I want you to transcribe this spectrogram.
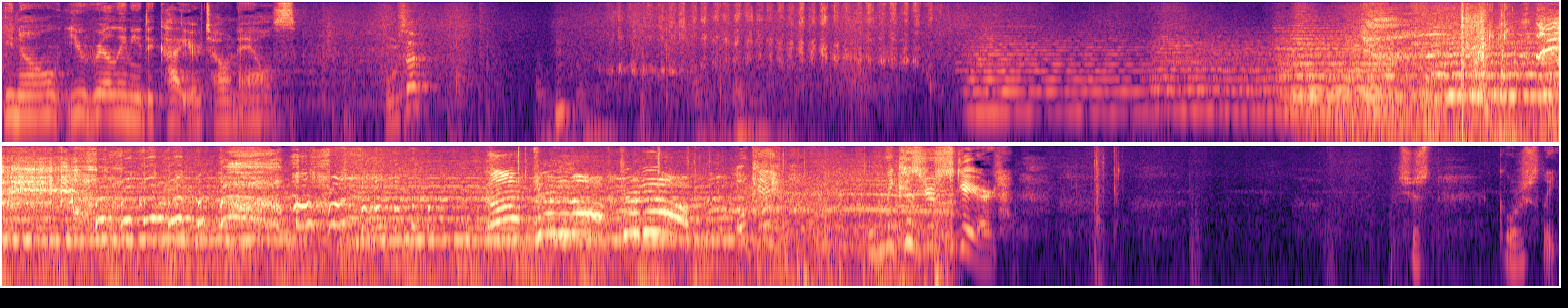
You know, you really need to cut your toenails. What was that? Hmm? Ah, oh, turn it off! Turn it off! Okay, only because you're scared. Just go to sleep.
